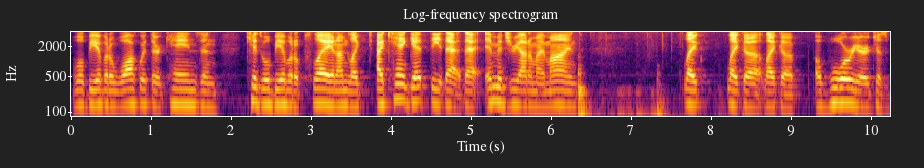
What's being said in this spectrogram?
will be able to walk with their canes and kids will be able to play. And i'm like i can't get the that that imagery out of my mind. Like like a like a, a warrior just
